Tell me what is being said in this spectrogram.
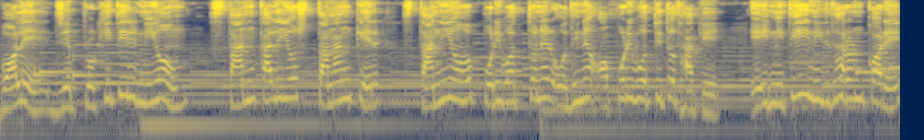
বলে যে প্রকৃতির নিয়ম স্থানকালীয় স্থানাঙ্কের স্থানীয় পরিবর্তনের অধীনে অপরিবর্তিত থাকে। এই নীতিই নির্ধারণ করে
